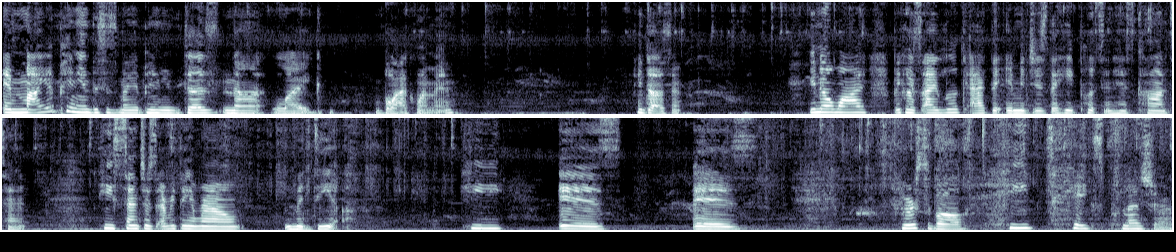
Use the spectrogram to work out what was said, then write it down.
in my opinion, this is my opinion, does not like black women. He doesn't. You know why? Because I look at the images that he puts in his content. He centers everything around Madea. He is is first of all, he takes pleasure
